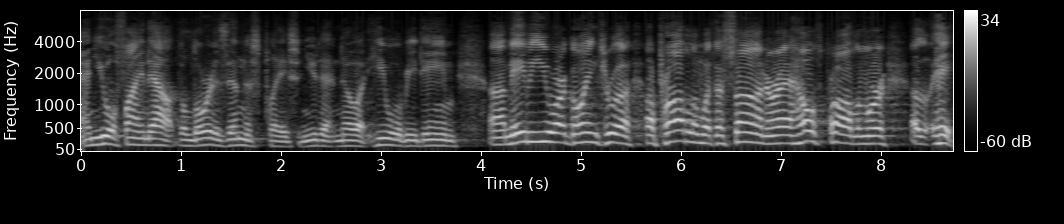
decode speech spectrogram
and you will find out the Lord is in this place and you didn't know it. He will redeem. Uh, maybe you are going through a, a, problem with a son or a health problem, or uh, hey,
